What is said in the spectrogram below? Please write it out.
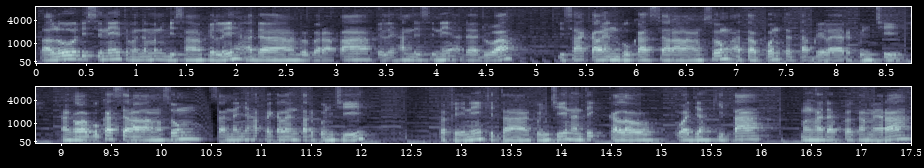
lalu di sini teman-teman bisa pilih ada beberapa pilihan di sini ada dua. Bisa kalian buka secara langsung ataupun tetap di layar kunci. Nah, kalau buka secara langsung, seandainya HP kalian terkunci, seperti ini kita kunci. Nanti kalau wajah kita menghadap ke kamera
